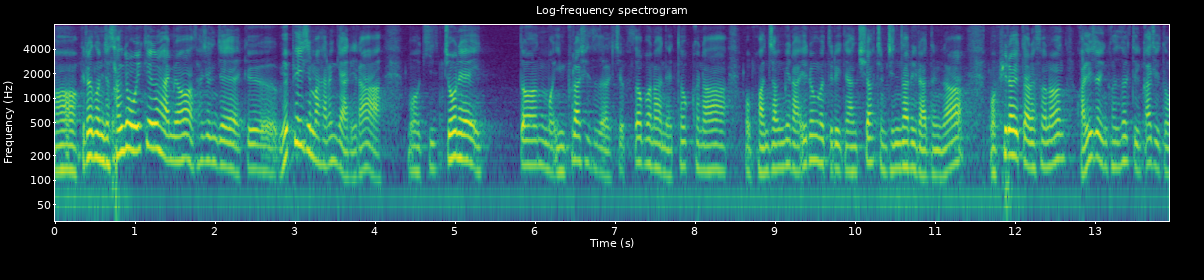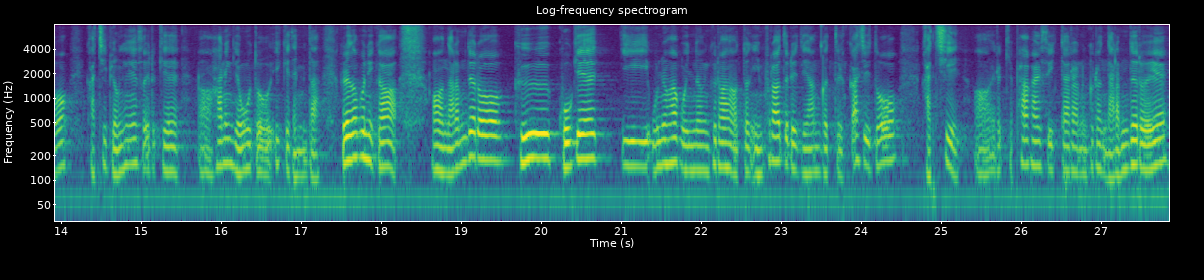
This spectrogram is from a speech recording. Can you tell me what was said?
어, 그래도 이제 상점 위킹을 하면 사실 이제 그 웹페이지만 하는 게 아니라 뭐 기존에 어떤 뭐 인프라 시설, 즉 서버나 네트워크나 뭐 보안 장비나 이런 것들에 대한 취약점 진단이라든가 뭐 필요에 따라서는 관리적인 컨설팅까지도 같이 병행해서 이렇게 어, 하는 경우도 있게 됩니다. 그러다 보니까 어, 나름대로 그 고객 이 운영하고 있는 그러한 어떤 인프라들에 대한 것들까지도 같이 어, 이렇게 파악할 수 있다라는 그런 나름대로의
